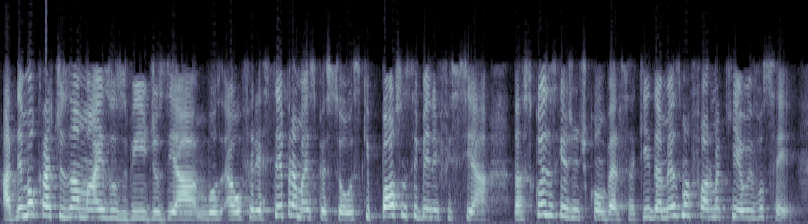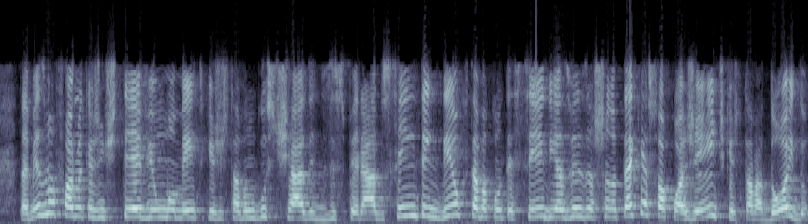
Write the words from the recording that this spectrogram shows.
a democratizar mais os vídeos e a, a oferecer para mais pessoas que possam se beneficiar das coisas que a gente conversa aqui, da mesma forma que eu e você. Da mesma forma que a gente teve um momento que a gente estava angustiado e desesperado, sem entender o que estava acontecendo e às vezes achando até que é só com a gente, que a gente estava doido.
